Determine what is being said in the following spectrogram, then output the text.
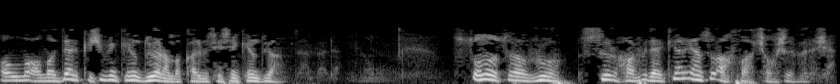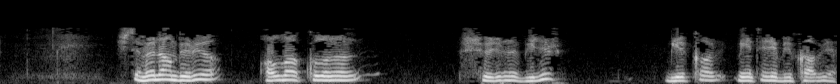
Allah Allah der kişi bir kendini duyar ama kalbin sesini kendini duyar böyle. Sonra sonra ruh, sır, hafif derken en son ahva çalışır böylece. İşte Mevlam buyuruyor Allah kulunun sözünü bilir bir kav, mentele bir kavle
